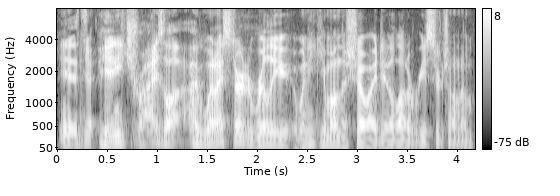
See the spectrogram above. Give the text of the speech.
Yeah, and he tries a lot. I, when I started really, when he came on the show, I did a lot of research on him.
